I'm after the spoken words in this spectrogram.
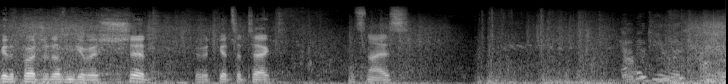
Okay, the Purger doesn't give a shit if it gets attacked. That's nice. Unit under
